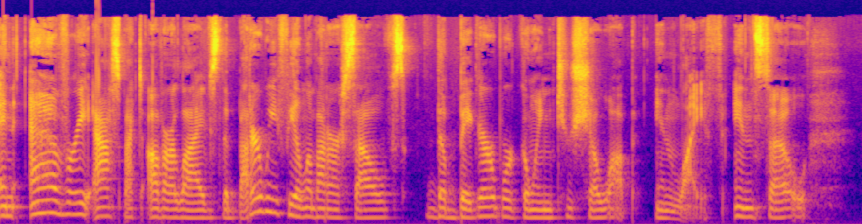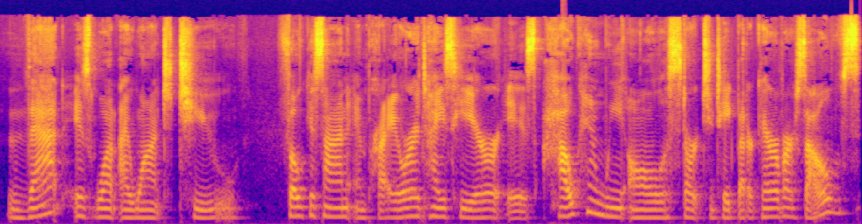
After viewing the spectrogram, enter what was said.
In every aspect of our lives, the better we feel about ourselves, the bigger we're going to show up in life. And so that is what I want to focus on and prioritize here is how can we all start to take better care of ourselves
